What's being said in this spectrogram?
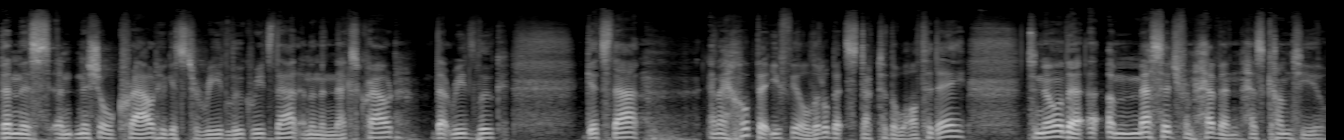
Then this initial crowd who gets to read Luke reads that, and then the next crowd that reads Luke gets that. And I hope that you feel a little bit stuck to the wall today to know that a, a, message from heaven has come to you.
